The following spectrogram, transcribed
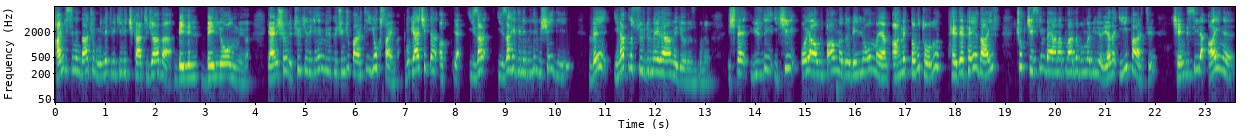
hangisinin daha çok milletvekili çıkartacağı da belli, belli olmuyor. Yani şöyle Türkiye'deki en büyük üçüncü partiyi yok saymak. Bu gerçekten yani izah, izah edilebilir bir şey değil ve inatla sürdürmeye devam ediyoruz bunu. İşte %2 oy alıp almadığı belli olmayan Ahmet Davutoğlu HDP'ye dair çok keskin beyanatlarda bulunabiliyor. Ya da İyi Parti kendisiyle aynı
